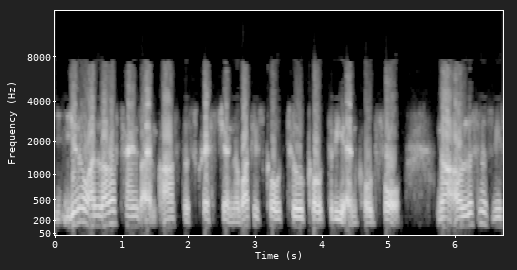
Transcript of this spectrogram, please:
You know, a lot of times I'm asked this question, what is code 2, code 3, and code 4? Now, our listeners need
